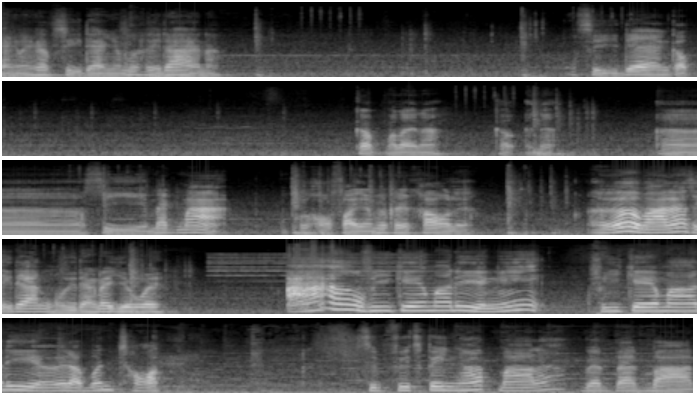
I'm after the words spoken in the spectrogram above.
งนะครับ สีแดงยังไม่เคยได้นะ สีแดงกับ กับอะไรนะ กับอันเนี้ย สีแมกมาภูเขาไฟยังไม่เคยเข้าเลย เออ มาแล้วสีแดงโอ้โหสีแดงได้เยอะเว้ย อ้าวฟรีเกมมาดิอย่างนี้ ฟรีเกมมาดิเออดับเบิลช็อตสิบฟรีสปินครับ มาแล้วแปดแปดบาท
